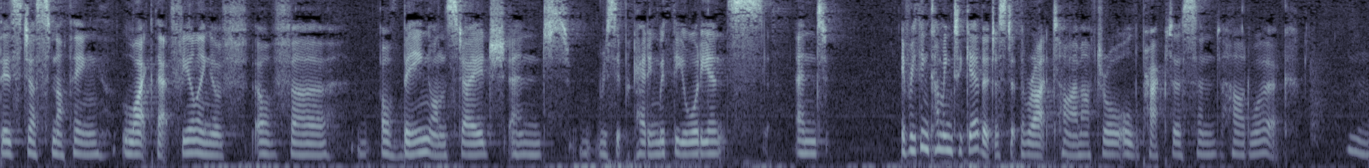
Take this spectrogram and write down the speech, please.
there's just nothing like that feeling of, of, uh, of being on stage and reciprocating with the audience and everything coming together just at the right time after all, all the practice and hard work. Hmm.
